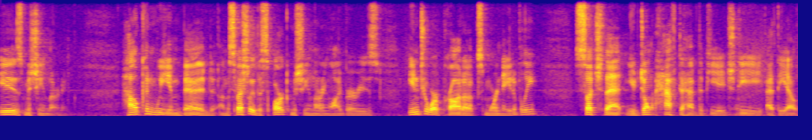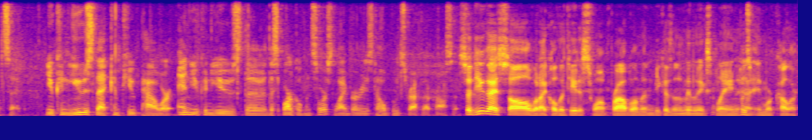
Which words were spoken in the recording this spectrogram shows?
is machine learning how can we embed, um, especially the Spark machine learning libraries, into our products more natively, such that you don't have to have the PhD at the outset. You can use that compute power, and you can use the, the Spark open source libraries to help bootstrap that process. So do you guys solve what I call the data swamp problem? And because let me, let me explain uh, in more color.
